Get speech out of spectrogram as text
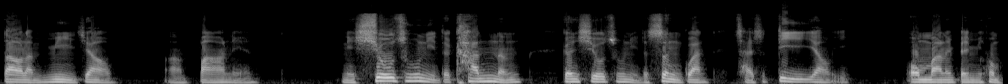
到了密教啊八年，你修出你的堪能。跟修出你的圣观才是第一要义。Om Mani Padme Hum。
